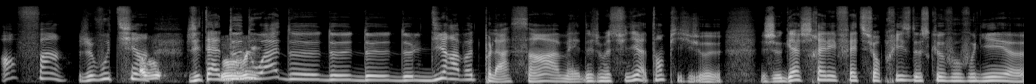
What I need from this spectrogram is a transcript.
Enfin, je vous tiens. Ah J'étais à deux oui. doigts de, de, de, de le dire à votre place, hein, Ahmed. Je me suis dit, ah, tant pis, je, je gâcherai l'effet de surprise de ce que vous vouliez euh,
